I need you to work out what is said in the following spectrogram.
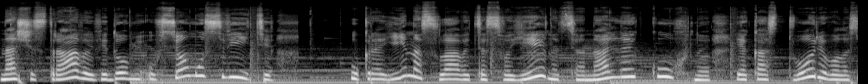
Наші страви відомі у всьому світі. Україна славиться своєю національною кухнею, яка створювалась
